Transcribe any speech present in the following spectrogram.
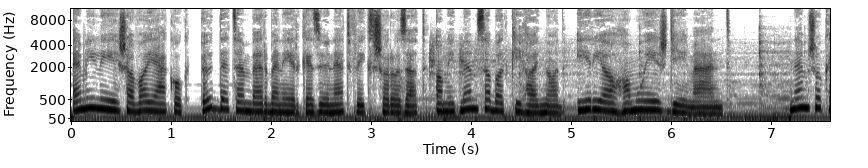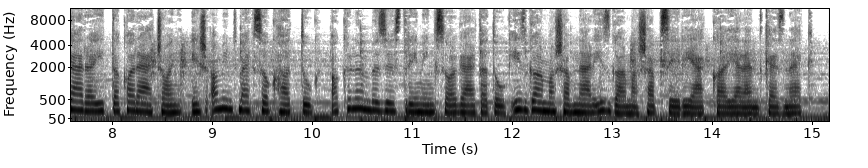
Emily és a vajákok, 5 decemberben érkező Netflix sorozat, amit nem szabad kihagynod, írja a Hamu és Gyémánt. Nem sokára itt a karácsony, és amint megszokhattuk, a különböző streaming szolgáltatók izgalmasabbnál izgalmasabb szériákkal jelentkeznek.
